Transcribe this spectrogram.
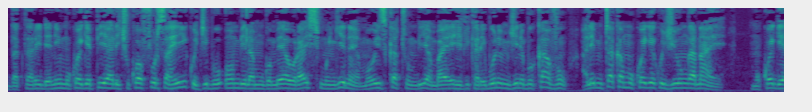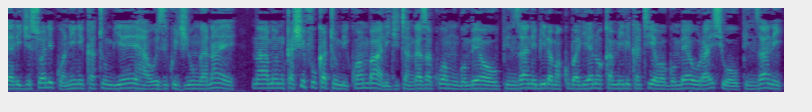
Daktari Denis Mukwege pia alichukua fursa hii kujibu ombi la mgombea urais mwingine Moise Katumbi ambaye hivi karibuni mjini Bukavu alimtaka Mukwege kujiunga naye. Mukwege alijiswali kwa nini Katumbi yeye hawezi kujiunga naye, na amemkashifu Katumbi kwamba alijitangaza kuwa mgombea wa upinzani bila makubaliano kamili kati ya wagombea urais wa upinzani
